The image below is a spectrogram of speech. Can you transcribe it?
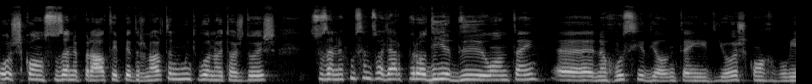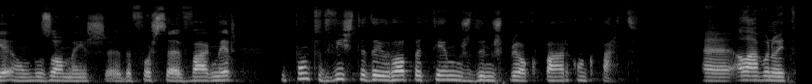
Hoje com Susana Peralta e Pedro Norton. Muito boa noite aos dois. Susana, começamos a olhar para o dia de ontem, eh, na Rússia, de ontem e de hoje, com a rebelião dos homens eh, da Força Wagner. Do ponto de vista da Europa, temos de nos preocupar com que parte? Uh, olá, boa noite.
